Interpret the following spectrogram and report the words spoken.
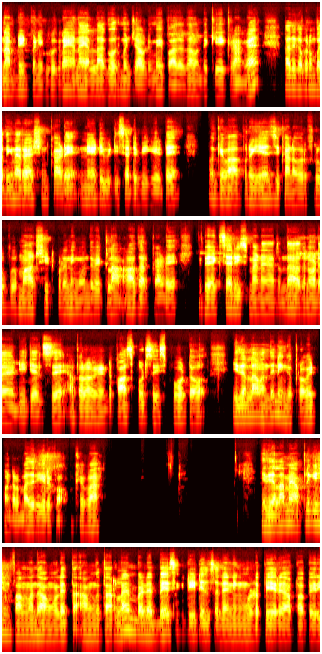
நான் அப்டேட் பண்ணி கொடுக்குறேன் ஏன்னா எல்லா கவர்மெண்ட் ஜாப்லையுமே இப்போ அதை தான் வந்து கேட்குறாங்க. அதுக்கப்புறம் பார்த்தீங்கன்னா, ரேஷன் கார்டு, நேட்டிவிட்டி சர்டிஃபிகேட்டு ஓகேவா? அப்புறம் ஏஜுக்கான ஒரு ப்ரூஃப், மார்க் ஷீட் கூட நீங்கள் வந்து வைக்கலாம். ஆதார் கார்டு, இப்போ எக்ஸர்வீஸ் சர்வீஸ் இருந்தால் அதனோட டீட்டெயில்ஸு, அப்புறம் ரெண்டு பாஸ்போர்ட் சைஸ் ஃபோட்டோ இதெல்லாம் வந்து நீங்கள் ப்ரொவைட் பண்ணுற மாதிரி இருக்கும். ஓகேவா? இது எல்லாமே அப்ளிகேஷன் ஃபார்ம் வந்து அவங்களே த அவங்க தரல. பட் பேசிக் டீட்டெயில்ஸ் இல்லை நீங்கள் உங்களோட பேர் அப்பா பேர்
